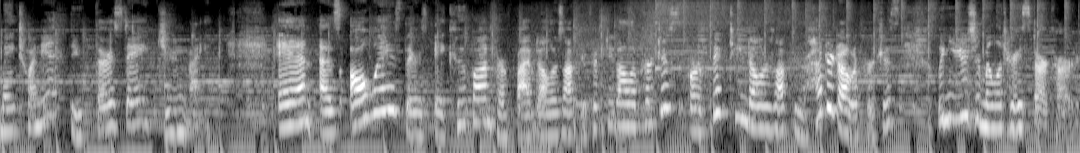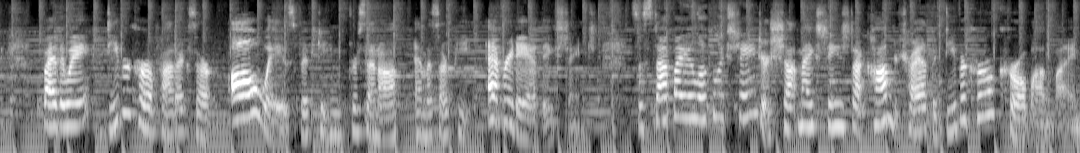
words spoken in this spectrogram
May 20th through Thursday, June 9th. And as always, there's a coupon for $5 off your $50 purchase or $15 off your $100 purchase when you use your Military Star card. By the way, DevaCurl products are always 15% off MSRP every day at the exchange. So stop by your local exchange or shopmyexchange.com to try out the DevaCurl Curl Bond line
